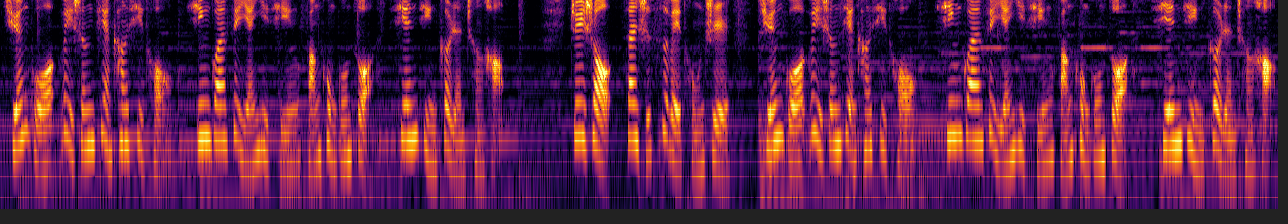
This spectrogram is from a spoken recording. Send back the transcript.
全国卫生健康系统新冠肺炎疫情防控工作先进个人称号，追授三十四位同志全国卫生健康系统新冠肺炎疫情防控工作先进个人称号，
